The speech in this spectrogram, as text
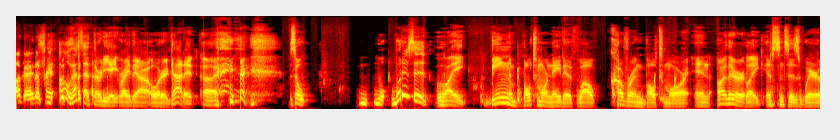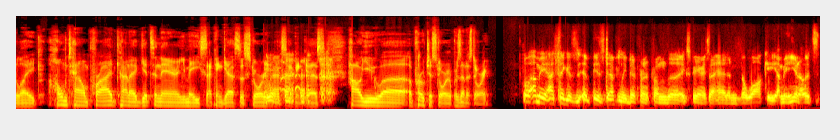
Okay, that's right. oh, that's that 38 right there. I ordered. Got it. Uh, so, what is it like being a Baltimore native while covering Baltimore? And are there like instances where like hometown pride kind of gets in there and you may second guess a story or second guess how you uh, approach a story or present a story? Well, I mean, I think it's it's definitely different from the experience I had in Milwaukee. I mean, you know, it's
